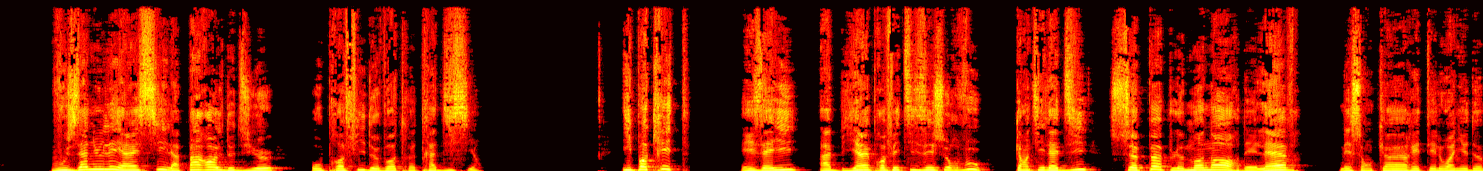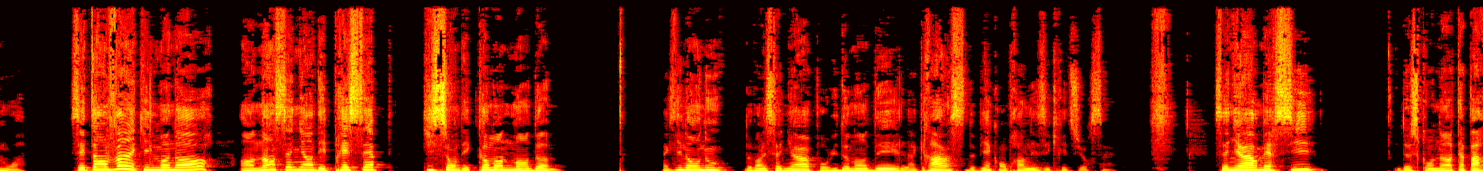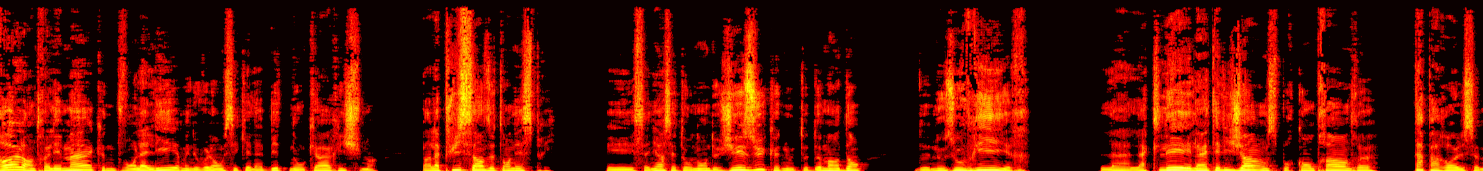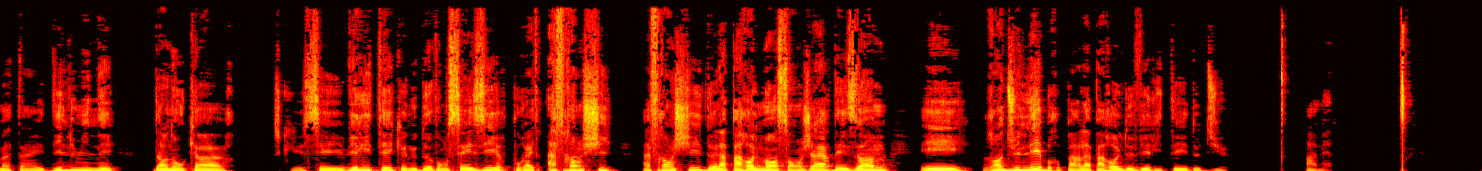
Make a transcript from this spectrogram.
Vous annulez ainsi la parole de Dieu au profit de votre tradition. Hypocrite, Ésaïe a bien prophétisé sur vous quand il a dit Ce peuple m'honore des lèvres, mais son cœur est éloigné de moi. C'est en vain qu'il m'honore en enseignant des préceptes qui sont des commandements d'hommes. Inclinons-nous devant le Seigneur pour lui demander la grâce de bien comprendre les Écritures saintes. Seigneur, merci de ce qu'on a ta parole entre les mains, que nous pouvons la lire, mais nous voulons aussi qu'elle habite nos cœurs richement par la puissance de ton esprit. Et Seigneur, c'est au nom de Jésus que nous te demandons de nous ouvrir la, clé et l'intelligence pour comprendre ta parole ce matin et d'illuminer dans nos cœurs ces vérités que nous devons saisir pour être affranchis, affranchis de la parole mensongère des hommes et rendus libres par la parole de vérité de Dieu. Amen.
